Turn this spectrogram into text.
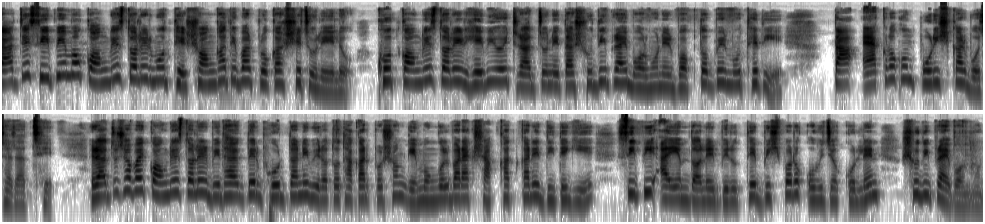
রাজ্যে সিপিএম ও কংগ্রেস দলের মধ্যে সংঘাত এবার প্রকাশ্যে চলে এলো। খোদ কংগ্রেস দলের হেভিওয়েট রাজ্য নেতা সুদীপ রায় বর্মনের বক্তব্যের মধ্যে দিয়ে তা একরকম পরিষ্কার বোঝা যাচ্ছে। রাজ্যসভায় কংগ্রেস দলের বিধায়কদের ভোটদানে বিরত থাকার প্রসঙ্গে মঙ্গলবার এক সাক্ষাৎকারে দিতে গিয়ে সিপিআইএম দলের বিরুদ্ধে বিস্ফোরক অভিযোগ করলেন সুদীপ রায় বর্মন।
